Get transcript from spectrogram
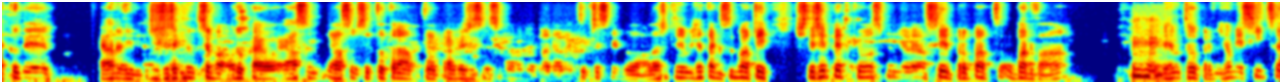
jakoby, já nevím, když řeknu třeba o roka, jo, já jsem, já jsem si to teda, to je pravda, že jsem si mohl to přesně bylo, ale řekněme, že tak zhruba ty 4-5 kg jsme měli asi propad oba dva mm-hmm. během toho prvního měsíce.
